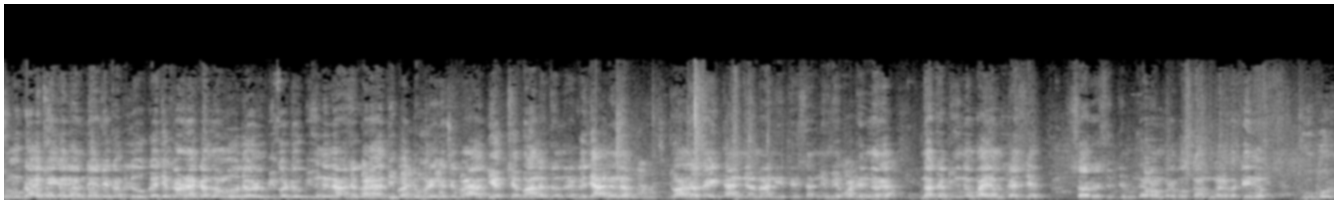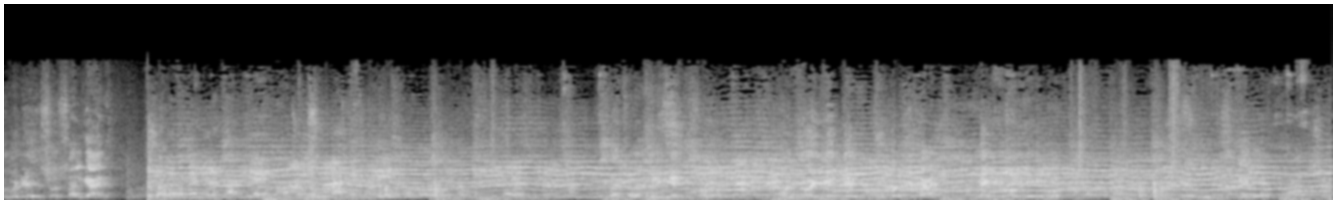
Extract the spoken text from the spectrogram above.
सुमुखा चैकदन्त कपिलो गजकर्णक लम्बोदर विकटो विघ्ननाथ गणाधिप धुम्रेक गणाध्यक्ष भालचन्द्र गजानन द्वार सहितान्य मानि त्रिसन्य मे पठेन्द्र न च विघ्न भयं तस्य सर्वसिद्धिं करम प्रभु गम खडक गरिए और दे धूप की तो यही है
